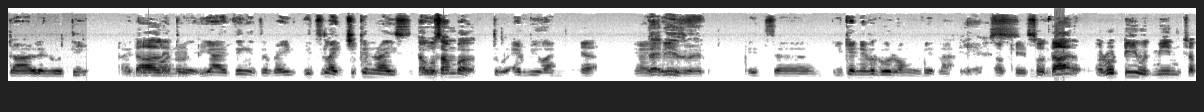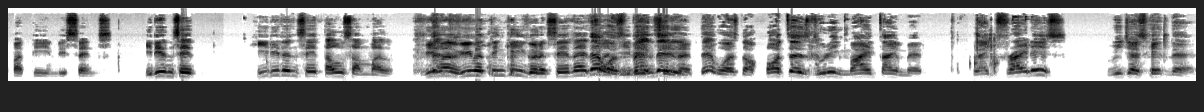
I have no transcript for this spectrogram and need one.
dal and roti. I Dal and to- roti. Yeah, I think it's a very it's like chicken rice Tahu sambal. to everyone. Yeah. Yeah I That it's, it's uh you can never go wrong with it lah. Yes. Okay, so that roti would mean chapati in this sense. He didn't say he didn't say tau sambal. We were we were thinking you're gonna say that, That was he back then. that. That was the hottest during my time, man. Like Fridays, we just hit there.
